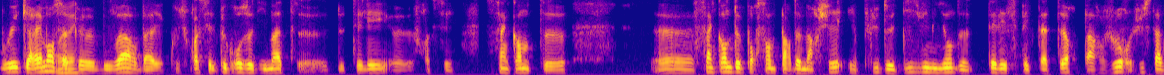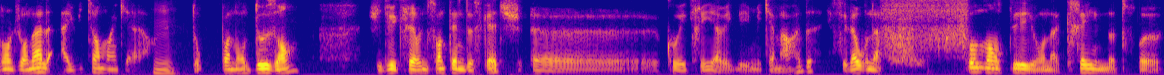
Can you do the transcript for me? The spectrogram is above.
Oui, carrément, Ouais, que Bouvard, bah, je crois que c'est le plus gros audimat de télé. je crois que c'est 50, euh, euh, 52% de part de marché et plus de 18 millions de téléspectateurs par jour, juste avant le journal, à 8h moins quart. Hmm. Donc pendant deux ans, j'ai dû écrire une centaine de sketchs euh, coécrits avec des, mes camarades. Et c'est là où on a fomenté, on a créé notre euh,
